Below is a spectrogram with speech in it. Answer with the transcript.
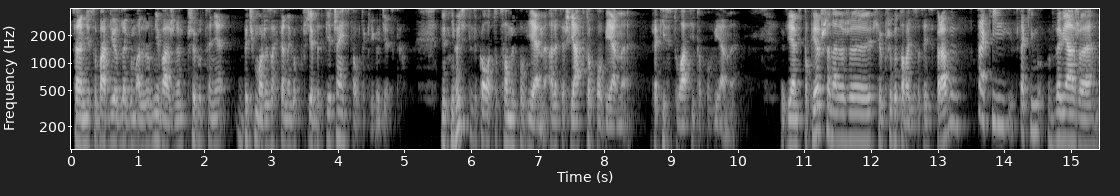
celem nieco bardziej odległym, ale równie ważnym, przywrócenie być może zachwianego poczucia bezpieczeństwa u takiego dziecka. Więc nie chodzi tylko o to, co my powiemy, ale też jak to powiemy, w jakiej sytuacji to powiemy. Więc po pierwsze należy się przygotować do tej sprawy w, taki, w takim wymiarze,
